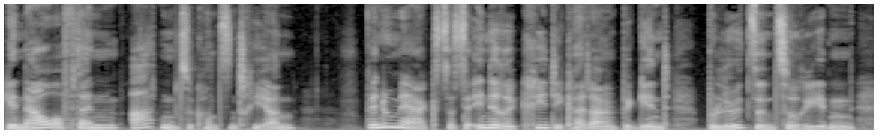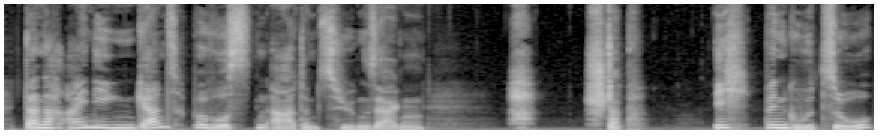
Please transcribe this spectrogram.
genau auf deinen Atem zu konzentrieren. Wenn du merkst, dass der innere Kritiker damit beginnt, Blödsinn zu reden, dann nach einigen ganz bewussten Atemzügen sagen, Stopp, ich bin gut so,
